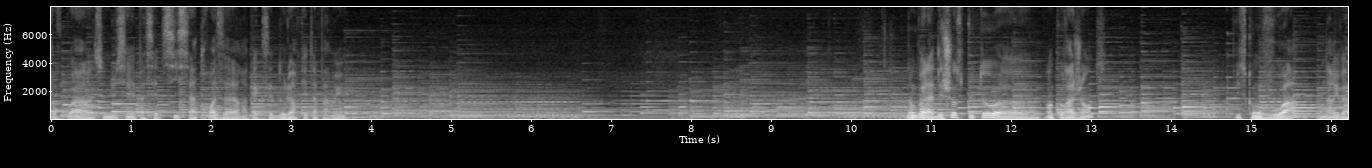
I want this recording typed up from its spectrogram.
pourquoi ce musicien est passé de 6 à 3 heures avec cette douleur qui est apparue. Donc voilà, des choses plutôt euh, encourageantes, puisqu'on voit, on arrive à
